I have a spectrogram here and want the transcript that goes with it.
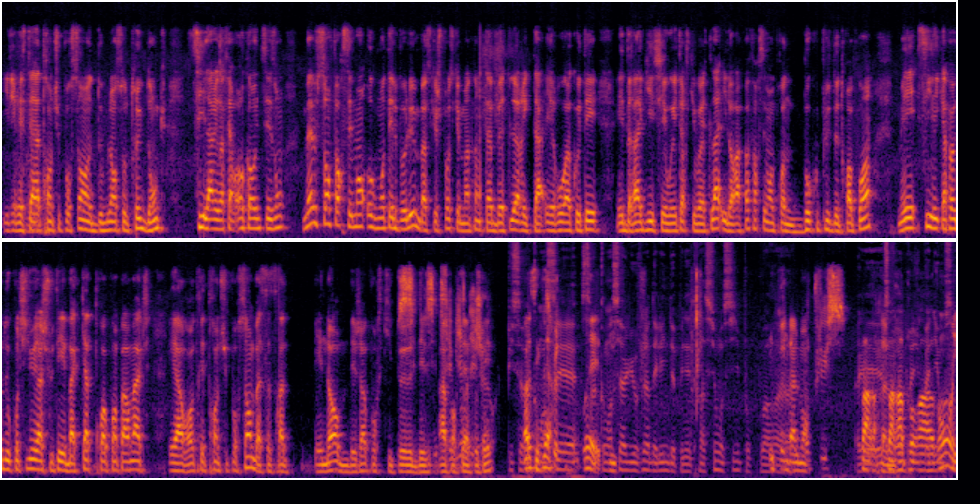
Il est resté à 38% en doublant son truc. Donc, s'il arrive à faire encore une saison, même sans forcément augmenter le volume, parce que je pense que maintenant que tu as Butler et que tu as Hero à côté et Dragic et Waiters qui vont être là, il aura pas forcément prendre beaucoup plus de 3 points. Mais s'il est capable de continuer à shooter bah, 4-3 points par match et à rentrer 38%, bah, ça sera énorme déjà pour ce qu'il peut apporter à côté. Puis ça Ah, va, commencer, clair. ça va Ouais. commencer à lui offrir des lignes de pénétration aussi pour pouvoir. euh. En plus. aller Par- rapport à avant, euh.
